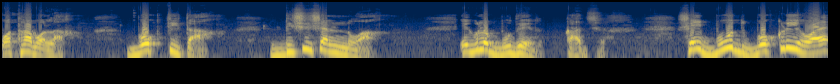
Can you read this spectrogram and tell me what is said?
কথা বলা, বক্তৃতা ডিসিশন নেওয়া, এগুলো বুধের কাজ। সেই বুধ বকরি হয়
